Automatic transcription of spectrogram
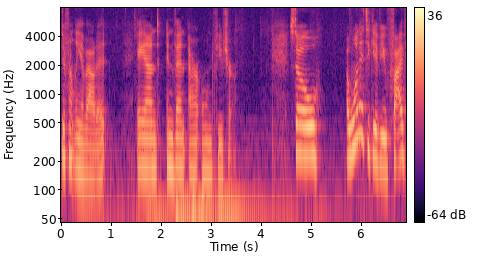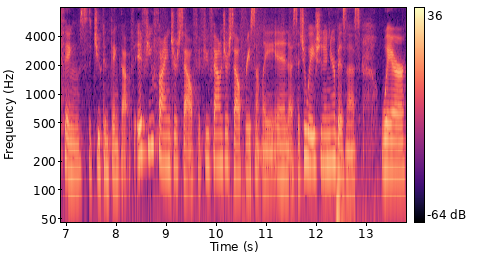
differently about it and invent our own future? So, I wanted to give you five things that you can think of. If you find yourself, if you found yourself recently in a situation in your business where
